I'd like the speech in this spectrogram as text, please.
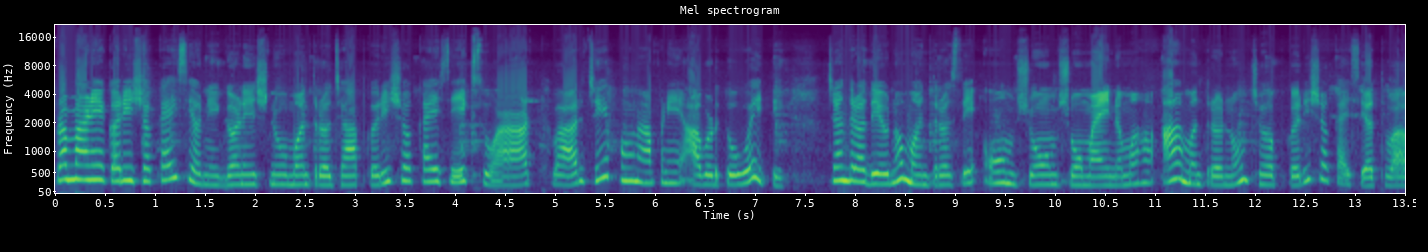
પ્રમાણે કરી શકાય છે અને ગણેશનો મંત્ર જાપ કરી શકાય છે. એકસો આઠ વાર જે પણ આપણે આવડતો હોય તે ચંદ્રદેવનો મંત્ર છે. ઓમ સોમ સોમાય નમઃ આ મંત્રનો જપ કરી શકાય છે. અથવા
